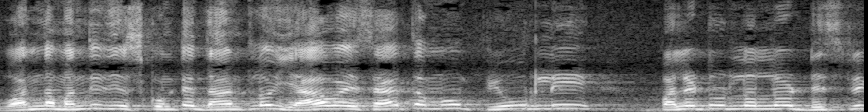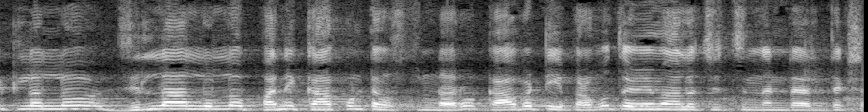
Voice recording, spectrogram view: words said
వంద మంది తీసుకుంటే దాంట్లో యాభై శాతము ప్యూర్లీ పల్లెటూర్లలో డిస్ట్రిక్ట్లలో జిల్లాలలో పని కాకుండా వస్తున్నారు. కాబట్టి ఈ ప్రభుత్వం ఏం ఆలోచించిందంటే అధ్యక్ష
